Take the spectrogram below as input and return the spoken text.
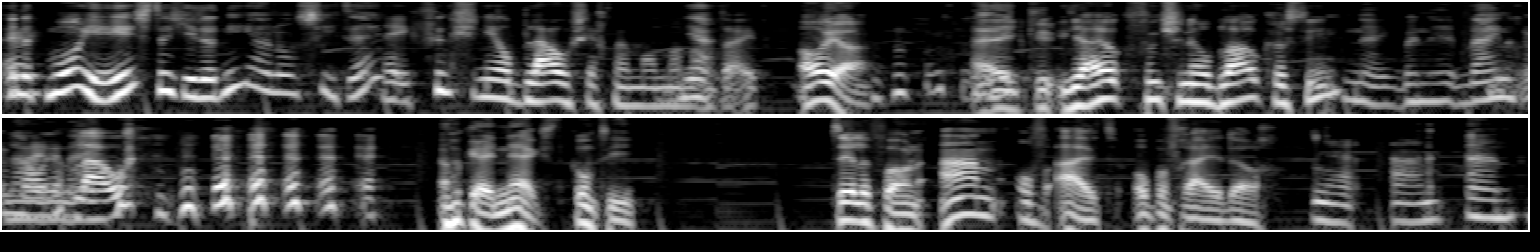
en het mooie is dat je dat niet aan ons ziet, hè? Nee, functioneel blauw zegt mijn man dan Ja. altijd. Oh ja. Hey, jij ook functioneel blauw, Christine? Nee, ik ben weinig blauw. Blauw. Oké, next. Komt-ie. Telefoon aan of uit op een vrije dag? Ja, aan. Aan.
